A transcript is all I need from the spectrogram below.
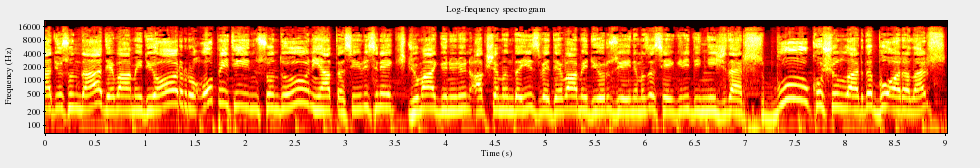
radyosunda devam ediyor. Opet'in sunduğu Nihat'la Sivrisinek. Cuma gününün akşamındayız ve devam ediyoruz yayınımıza sevgili dinleyiciler. Bu koşullarda bu aralar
